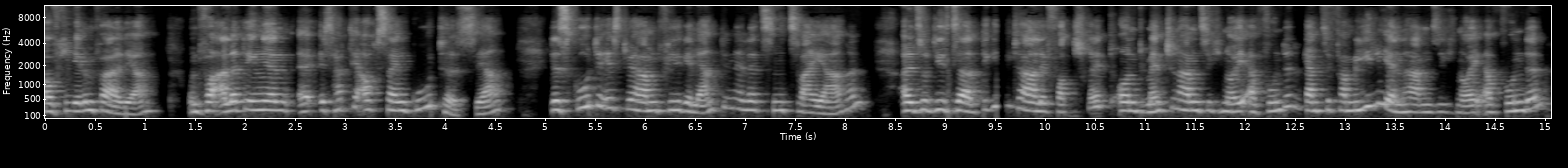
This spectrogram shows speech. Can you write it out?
Auf jeden Fall, ja. Und vor allen Dingen, äh, es hat ja auch sein Gutes, ja. Das Gute ist, wir haben viel gelernt in den letzten zwei Jahren. Also dieser digitale Fortschritt und Menschen haben sich neu erfunden, ganze Familien haben sich neu erfunden.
